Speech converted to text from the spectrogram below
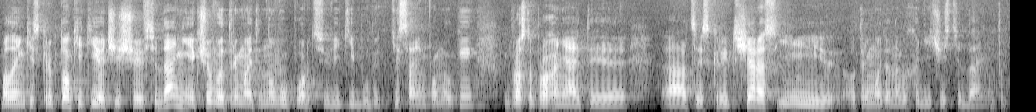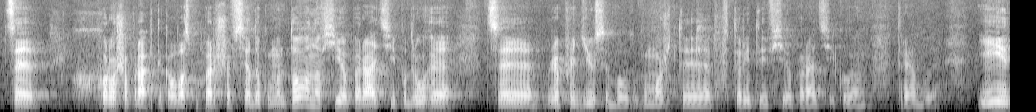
маленький скрипток, який очищує всі дані. Якщо ви отримаєте нову порцію, в якій будуть ті самі помилки, ви просто проганяєте а, цей скрипт ще раз і отримуєте на виході чисті дані. Тобто це хороша практика. У вас, по-перше, все документовано, всі операції. По-друге, це reproducible. Ви можете повторити всі операції, коли вам треба буде. І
